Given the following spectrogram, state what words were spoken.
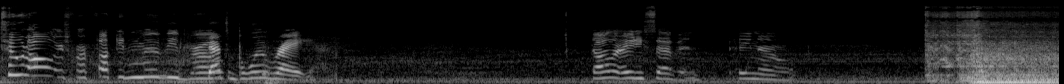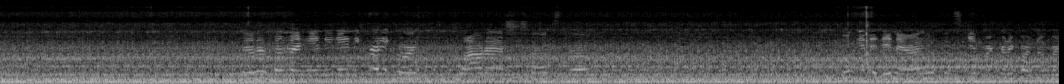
Two dollars fucking movie, bro. That's Blu-ray. dollar eighty-seven. Pay now. And I found my handy dandy credit card. Loud ass stuff, bro. Don't get it in there. I don't want to skip my credit card number.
